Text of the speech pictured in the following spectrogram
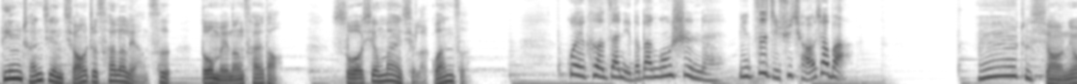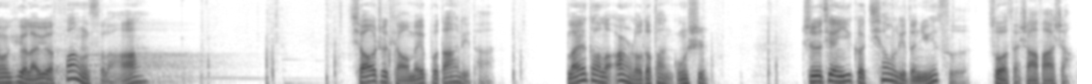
丁婵见乔治猜了两次都没能猜到，索性卖起了关子。贵客在你的办公室内，你自己去瞧瞧吧。哎，这小妞越来越放肆了啊！乔治挑眉不搭理他，来到了二楼的办公室。只见一个俏丽的女子坐在沙发上，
